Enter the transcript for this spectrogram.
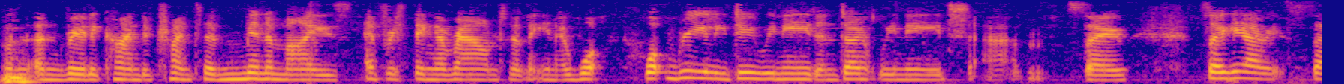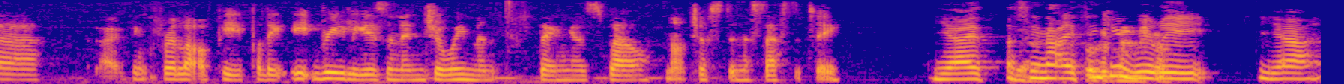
and, and, really kind of trying to minimize everything around her. That you know what what really do we need and don't we need. Um, so so yeah, it's. Uh, I think for a lot of people, it, it really is an enjoyment thing as well, not just a necessity. Yeah, Athena, I think you really, yeah,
